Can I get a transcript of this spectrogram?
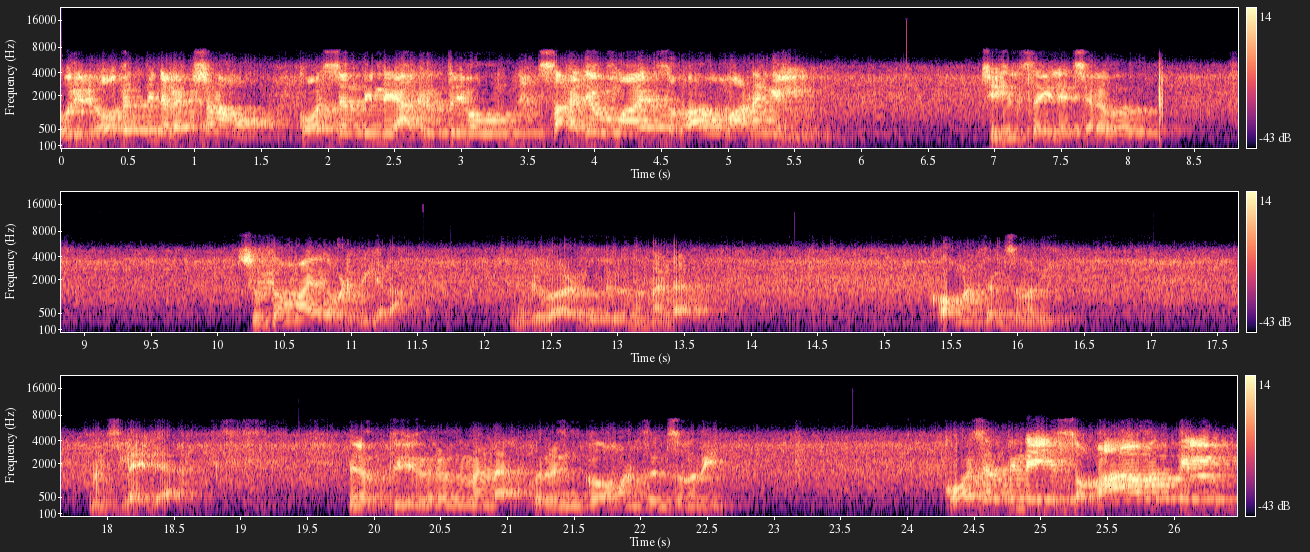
ഒരു രോഗത്തിന്റെ ലക്ഷണമോ? കോശത്തിന്റെ അകൃത്രിമവും സഹജവുമായ സ്വഭാവമാണെങ്കിൽ ചികിത്സയിലെ ചെലവ് ശുദ്ധമായത് പഠിപ്പിക്കലാണ്. ഒരുപാട് ദൂരമൊന്നും വേണ്ട. കോമൺ സെൻസ് മതി. മനസ്സിലായില്ല. ഇതിന് ഒത്തിരി ഇവരൊന്നും വേണ്ട. വെറും കോമൺ സെൻസ് മതി. കോശത്തിന്റെ ഈ സ്വഭാവത്തിൽ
